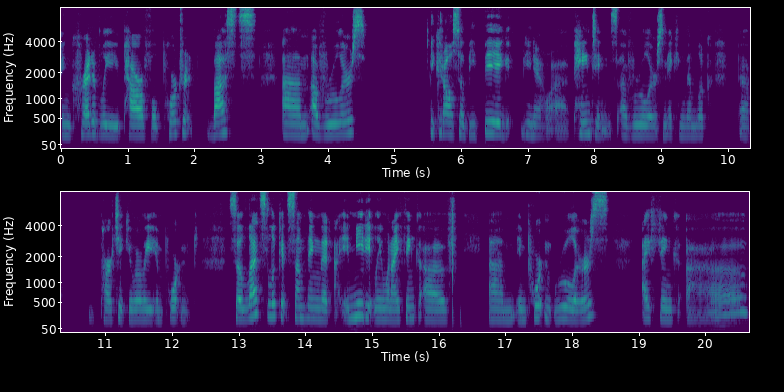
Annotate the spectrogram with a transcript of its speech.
incredibly powerful portrait busts um, of rulers. It could also be big, you know, uh, paintings of rulers, making them look uh, particularly important. So let's look at something that immediately, when I think of um, important rulers, I think of,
